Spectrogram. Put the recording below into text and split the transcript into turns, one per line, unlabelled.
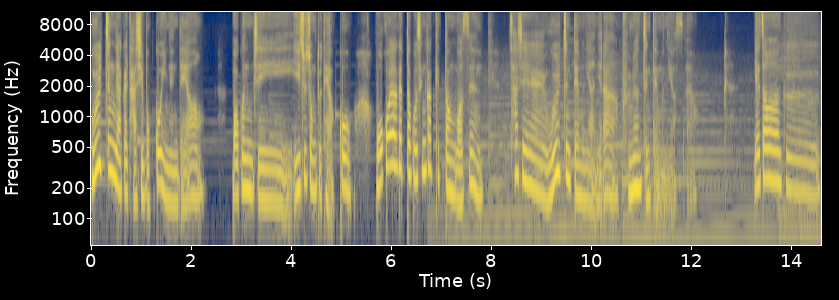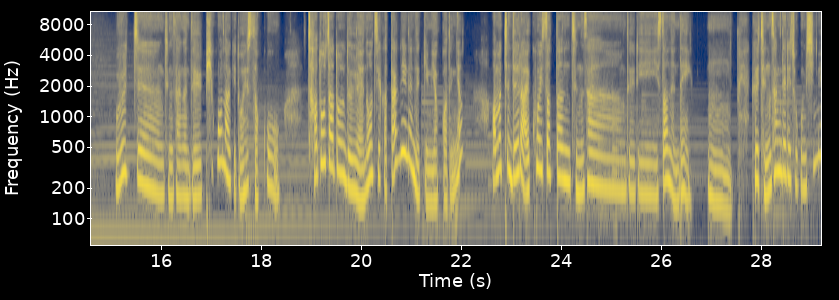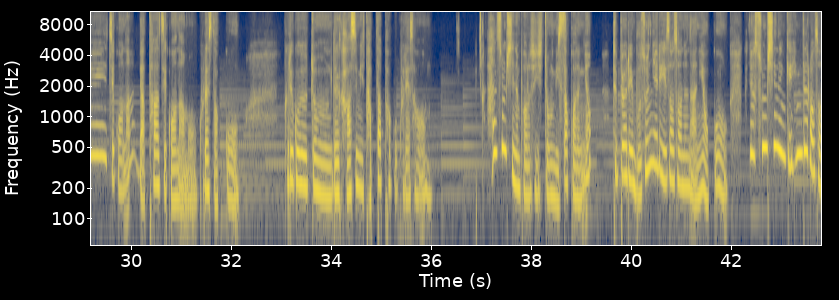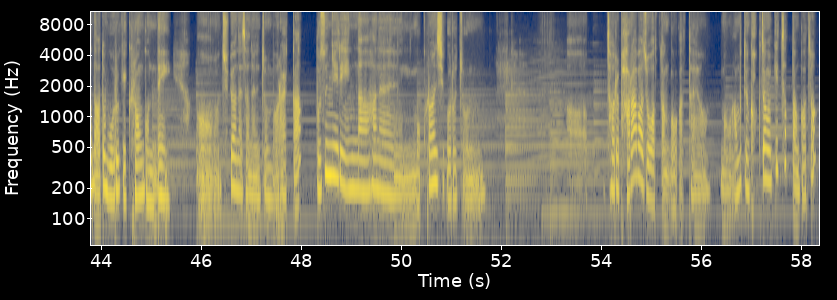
우울증 약을 다시 먹고 있는데요. 먹은 지 2주 정도 되었고, 먹어야겠다고 생각했던 것은 사실 우울증 때문이 아니라 불면증 때문이었어요. 예전 그 우울증 증상은 늘 피곤하기도 했었고, 자도 자도 늘 에너지가 딸리는 느낌이었거든요. 아무튼 늘 앓고 있었던 증상들이 있었는데, 음, 그 증상들이 조금 심해지거나 얕아지거나 뭐 그랬었고, 그리고 좀 늘 가슴이 답답하고 그래서 한숨 쉬는 버릇이 좀 있었거든요. 특별히 무슨 일이 있어서는 아니었고, 그냥 숨 쉬는 게 힘들어서 나도 모르게 그런 건데, 어, 주변에서는 좀 뭐랄까? 무슨 일이 있나 하는 뭐 그런 식으로 좀, 어, 저를 바라봐 주었던 것 같아요. 뭐, 아무튼 걱정을 끼쳤던 거죠.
